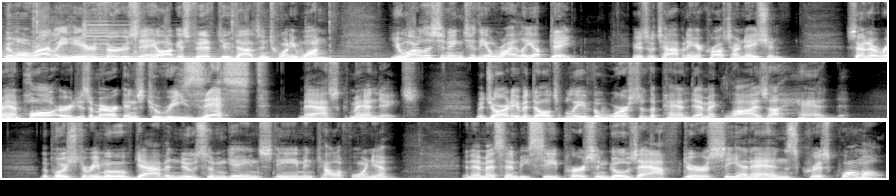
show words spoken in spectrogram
Bill O'Reilly here, Thursday, August 5th, 2021. You are listening to the O'Reilly Update. Here's what's happening across our nation. Senator Rand Paul urges Americans to resist mask mandates. Majority of adults believe the worst of the pandemic lies ahead. The push to remove Gavin Newsom gains steam in California. An MSNBC person goes after CNN's Chris Cuomo.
